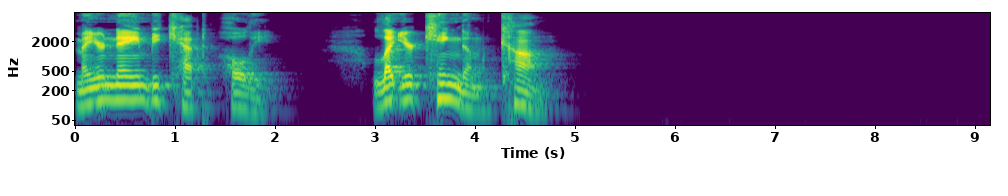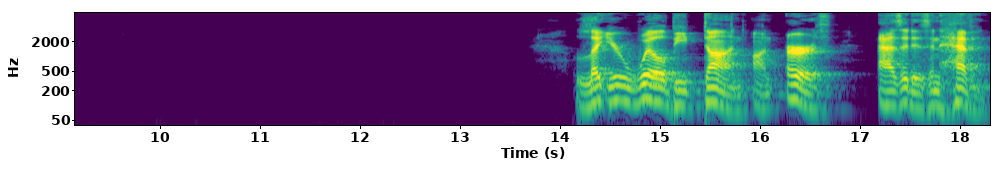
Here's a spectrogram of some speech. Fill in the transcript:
may your name be kept holy. Let your kingdom come. Let your will be done on earth as it is in heaven.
